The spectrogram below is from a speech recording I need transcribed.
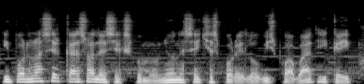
y por no hacer caso a las excomuniones hechas por el obispo Abad y Queipo.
